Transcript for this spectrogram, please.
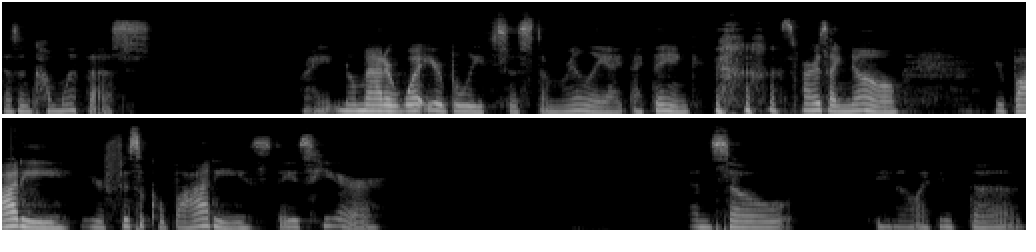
doesn't come with us, right? No matter what your belief system, really, I, I think, as far as I know, your body, your physical body stays here. And so, you know, I think the,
